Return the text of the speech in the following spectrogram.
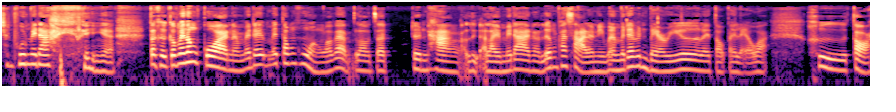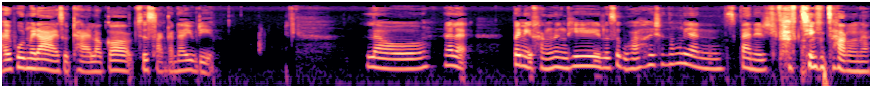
ฉันพูดไม่ได้อะไรเงี้ยแต่คือก็ไม่ต้องกลัวนะไม่ได้ไม่ต้องห่วงว่าแบบเราจะ เดินทางหรืออะไรไม่ได้นะ เรื่องภาษาเหล่านี้มันไม่ได้เป็น barrier อะไรต่อไปแล้วอะคือต่อให้พูดไม่ได้สุดท้ายเราก็สื่อสารกันได้อยู่ดี แล้วนั่นแหละ เป็นอีกครั้งหนึ่งที่รู้สึกว่า เฮ้ย ฉันต้องเรียนสเปนิชแบบจริงจังนะ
